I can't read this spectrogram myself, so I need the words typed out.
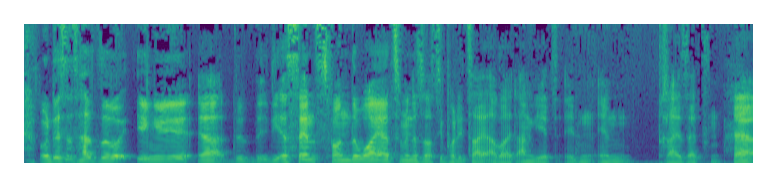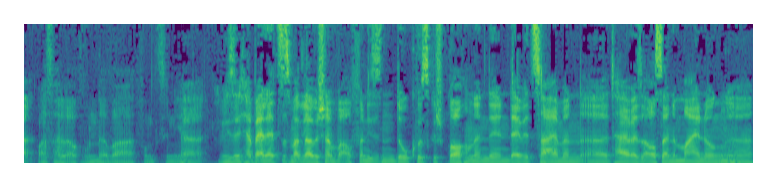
und das ist halt so irgendwie, ja, die, die Essenz von The Wire, zumindest was die Polizeiarbeit angeht, in, in drei Sätzen. Ja. Was halt auch wunderbar funktioniert. Ja, wie gesagt, ich habe ja letztes Mal, glaube ich, schon auch von diesen Dokus gesprochen, in denen David Simon äh, teilweise auch seine Meinung äh,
